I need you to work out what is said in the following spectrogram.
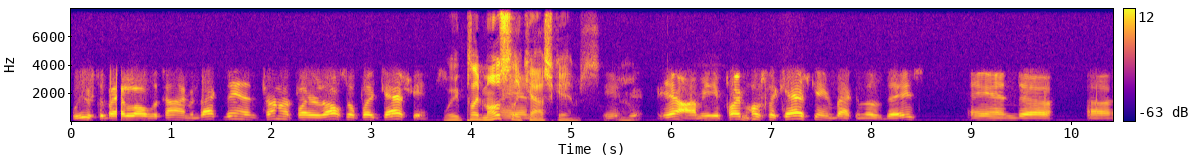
we used to battle all the time, and back then, tournament players also played cash games. We played mostly And- cash games. Yeah, you yeah, I mean, you played mostly cash games back in those days, and uh, uh,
